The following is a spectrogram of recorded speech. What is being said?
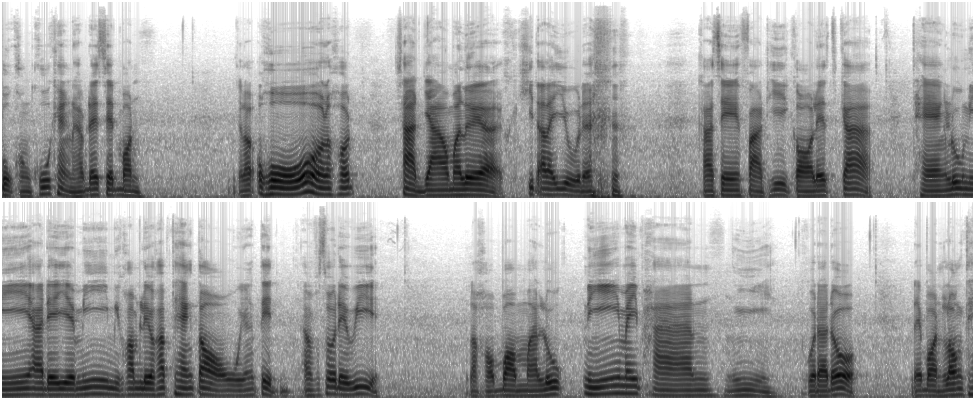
บุกของคู่แข่งนะครับ ได้เซตบอลแล้วโอ้โห แล้วเขาสาดยาวมาเลยอะ คิดอะไรอยู่เนี่ยคาเซฝากที่กอเลสกาแทงลูกนี้อาเดเยมี่มีความเร็วครับ แทงต่ออยังติดอัลฟาโซเดวีแล้วเขาบอมมาลูกนี้ไม่ผ่าน นี่ กัวดาโดได้บอลลองแท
